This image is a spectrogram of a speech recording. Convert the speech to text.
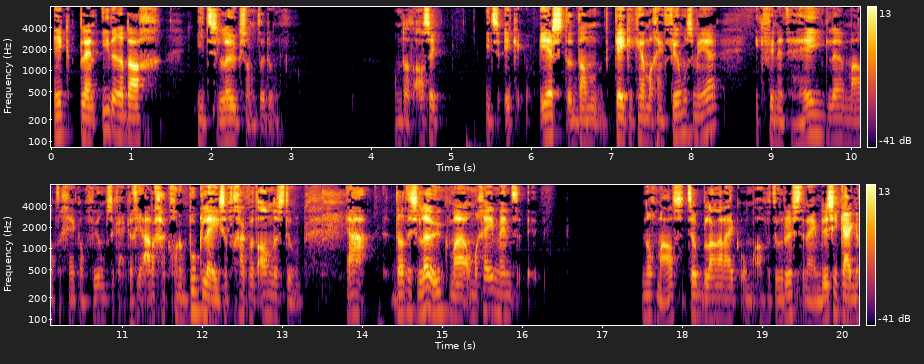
Ik plan iedere dag iets leuks om te doen. Omdat als ik iets, ik, eerst dan keek ik helemaal geen films meer. Ik vind het helemaal te gek om films te kijken. Ik dacht, ja, dan ga ik gewoon een boek lezen of ga ik wat anders doen. Ja, dat is leuk, maar op een gegeven moment nogmaals, het is ook belangrijk om af en toe rust te nemen. Dus ik kijk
